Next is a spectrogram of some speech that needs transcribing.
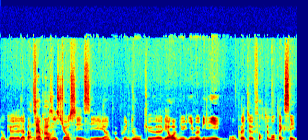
Donc euh, la partie imposition, c'est un peu plus doux que les revenus immobiliers où on peut être fortement taxé.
